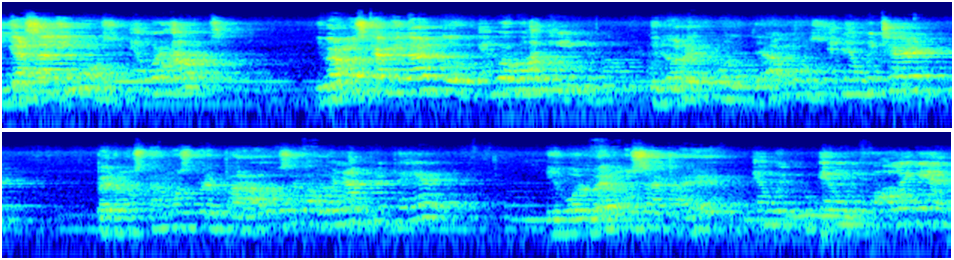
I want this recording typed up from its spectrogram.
Y ya salimos. and we're out Y vamos caminando. and we're walking Y le volteamos. and then we turn, Pero no estamos preparados. but we're not prepared Y volvemos a caer. and we, and we fall again.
